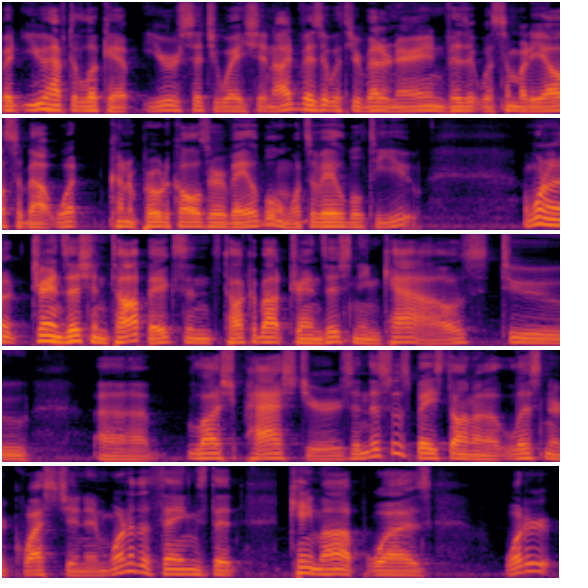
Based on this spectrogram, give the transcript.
But you have to look at your situation. I'd visit with your veterinarian, visit with somebody else about what kind of protocols are available and what's available to you. I want to transition topics and talk about transitioning cows to uh, lush pastures. And this was based on a listener question. And one of the things that came up was what are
